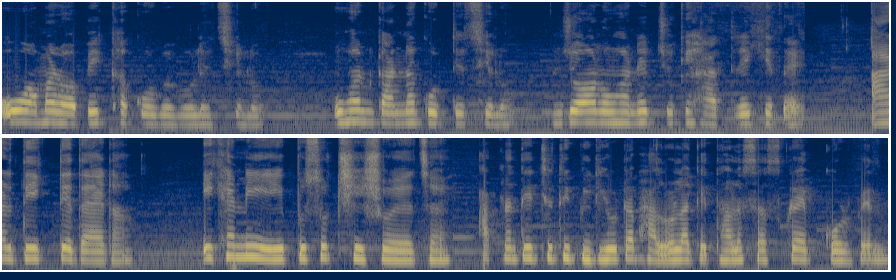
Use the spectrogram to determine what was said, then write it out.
ও আমার অপেক্ষা করবে বলেছিল। ওহান কান্না করতেছিল। জন ওহানের চোখে হাত রেখে দেয়। আর দেখতে দেয় না। এখানে এই এপিসোড শেষ হয়ে যায়। আপনাদের যদি ভিডিওটা ভালো লাগে তাহলে সাবস্ক্রাইব করবেন।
